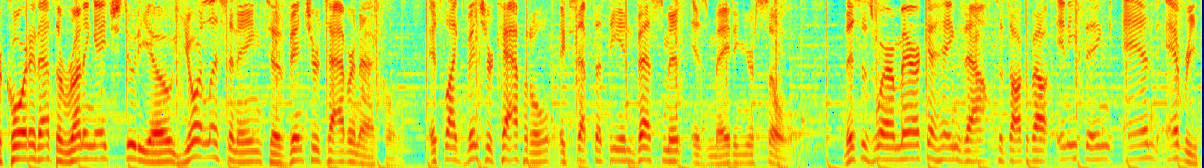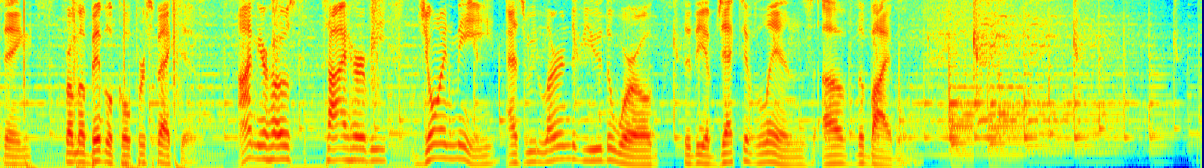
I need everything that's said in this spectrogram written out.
Recorded at the Running Age Studio, you're listening to Venture Tabernacle. It's like venture capital, except that the investment is made in your soul. This is where America hangs out to talk about anything and everything from a biblical perspective. I'm your host, Ty Hervey. Join me as we learn to view the world through the objective lens of the Bible.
